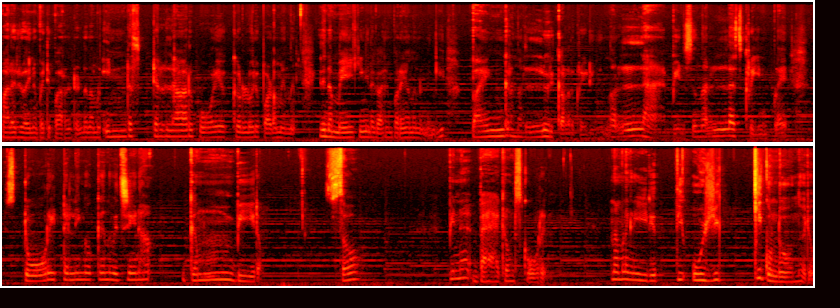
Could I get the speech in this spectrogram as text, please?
പലരും അതിനെപ്പറ്റി പറഞ്ഞിട്ടുണ്ട്. നമ്മൾ ഇൻഡസ്റ്റെല്ലാർ പോലെയൊക്കെ ഉള്ളൊരു പടം എന്ന് ഇതിന്റെ മേക്കിങ്ങിന്റെ കാര്യം പറയുകയാണെന്നുണ്ടെങ്കിൽ ഭയങ്കര നല്ലൊരു കളർ ഗ്രേഡിങ് നല്ല ആംബിയൻസ് നല്ല സ്ക്രീൻ പ്ലേ സ്റ്റോറി ടെല്ലിംഗ് ഒക്കെ എന്ന് വെച്ച് കഴിഞ്ഞാൽ ഗംഭീരം. സോ പിന്നെ ബാക്ക്ഗ്രൗണ്ട് സ്കോറ് നമ്മളിങ്ങനെ ഇരുത്തി ഒഴുക്കി കൊണ്ടുപോകുന്ന ഒരു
